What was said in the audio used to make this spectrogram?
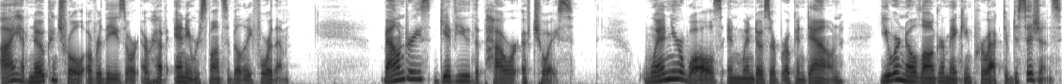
I have no control over these or, or have any responsibility for them. Boundaries give you the power of choice. When your walls and windows are broken down, you are no longer making proactive decisions.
